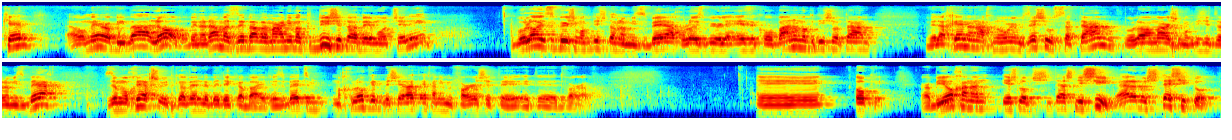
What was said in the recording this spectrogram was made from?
כן? אומר רבי בא, לא, הבן אדם הזה בא ואמר אני מקדיש את הבהמות שלי והוא לא הסביר שהוא מקדיש אותם למזבח, הוא לא הסביר לאיזה קורבן הוא מקדיש אותם ולכן אנחנו אומרים זה שהוא סתם והוא לא אמר שהוא מקדיש את זה למזבח זה מוכיח שהוא התכוון לבדק הבית וזה בעצם מחלוקת בשאלת איך אני מפרש את, את דבריו. אה, אוקיי, רבי יוחנן יש לו שיטה שלישית, היה לנו שתי שיטות,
